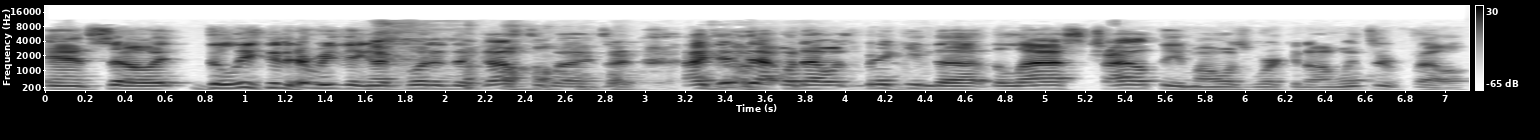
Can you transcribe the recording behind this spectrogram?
And so it deleted everything I put in the customizer. I did that when I was making the, the last child theme I was working on, Winterfell.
